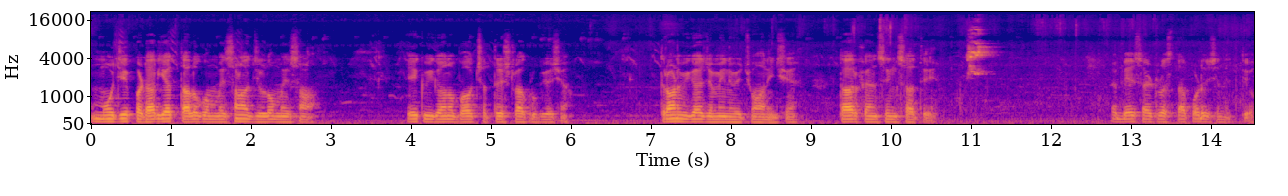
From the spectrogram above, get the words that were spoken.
મોજી પઢારિયા તાલુકો મહેસાણા, જિલ્લો મહેસાણા. એક વીઘાનો ભાવ છત્રીસ લાખ રૂપિયા છે. ત્રણ વીઘા જમીન વેચવાની છે. તાર ફેન્સિંગ સાથે. બે સાઈડ રસ્તા પડે છે નિત્યો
